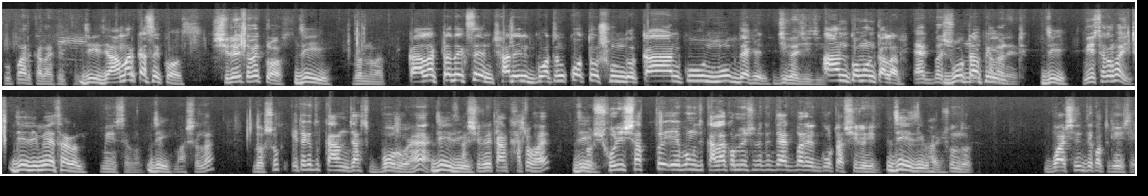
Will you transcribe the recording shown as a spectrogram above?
সুপার কালার কিন্তু। জি জি আমার কাছে কস শিরোই তবে ক্রস? জি। ধন্যবাদ। কালারটা দেখছেন শারীরিক গঠন কত সুন্দর কান কুন মুখ দেখেন। জি ভাই জি জি। আনকমন কালার একবার গোটা প্রিন্ট জি। মেয়ে ছাগল ভাই? জি জি মেয়ে ছাগল। মেয়ে ছাগল। জি। মাশাল্লাহ দর্শক এটা কিন্তু কান জাস্ট বড় হ্যাঁ? জি, জি। শিরোহির কান খাটো হয়। জি। শরীর স্বাস্থ্য এবং কালার কম্বিনেশন কিন্তু একবারে গোটা শিরোহির। জি জি ভাই। সুন্দর। বয়সের দিক দিয়ে কত কি হয়েছে?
